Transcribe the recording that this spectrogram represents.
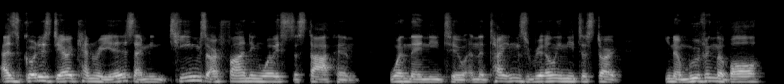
as good as Derrick Henry is, I mean, teams are finding ways to stop him when they need to. And the Titans really need to start, you know, moving the ball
